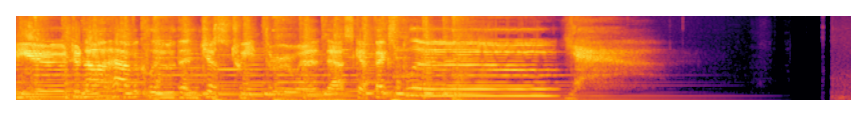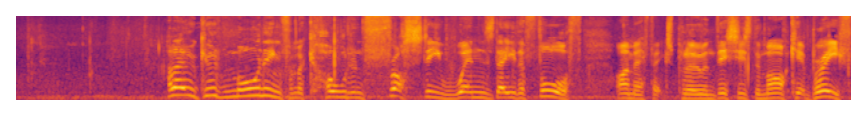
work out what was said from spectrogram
If you do not have a clue, then just tweet through and ask FX Blue. Yeah. Hello, good morning from a cold and frosty Wednesday the 4th. I'm FX Blue and this is the market brief.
